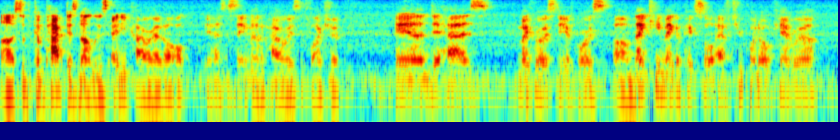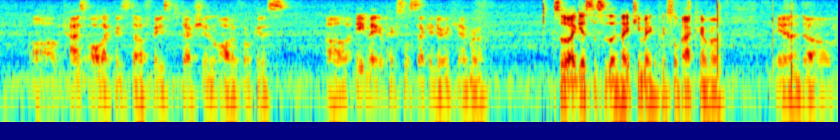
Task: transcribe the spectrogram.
Uh, so the compact does not lose any power at all. It has the same amount of power as the flagship and it has micro SD, of course, um, 19 megapixel f2.0 camera, um, has all that good stuff, face detection, autofocus, uh, 8 megapixel secondary camera. So I guess this is a 19 megapixel back camera, and um,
